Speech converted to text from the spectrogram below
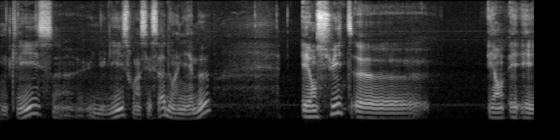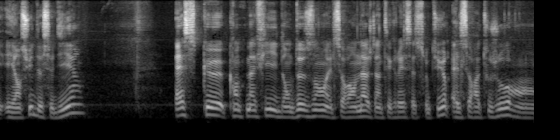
une CLIS, euh, une ULIS ou un CESAD ou un IME. Et ensuite, et, en- et- et- et ensuite de se dire est-ce que quand ma fille, dans deux ans, elle sera en âge d'intégrer cette structure, elle sera toujours en,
